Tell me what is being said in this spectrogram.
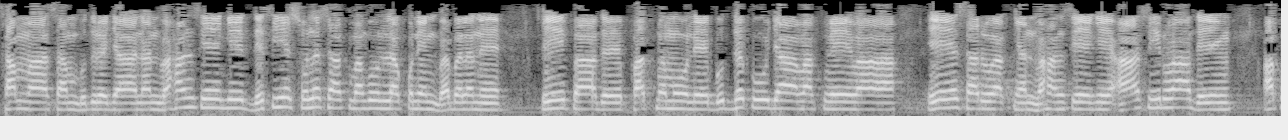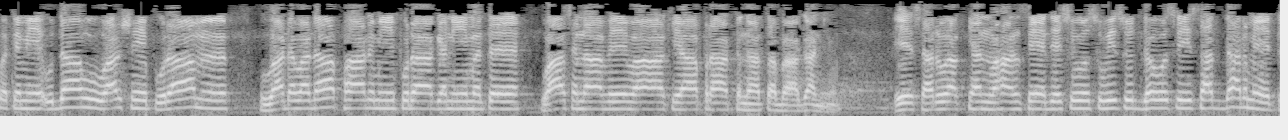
සම්මා සම්බුදුරජාණන් වහන්සේගේ 216ක් මඟුල් ලකුණෙන් බබලන ශ්‍රීපාද පත්ම මූලයේ බුද්ධ පූජාවක් වේවා ඒ සරුවක්ඥන් වහන්සේගේ ආශිර්වාදයෙන් අපට මේ උදා වූ වර්ෂේ පුරාම වඩා වඩා පාරමී පුරා ගැනීමට වාසනාව වේවා කියා ප්‍රාර්ථනා තබා ගනිමු. ඒ සරුවක්ඥන් වහන්සේ දේශෝ සුවිසුද්ධ වූ ශ්‍රී සද්ධර්මයේත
